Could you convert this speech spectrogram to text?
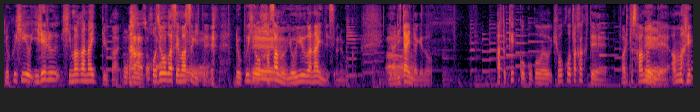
緑肥を入れる暇がないっていうか 補助が狭すぎて緑肥を挟む余裕がないんですよね僕。うんやりたいんだけどあと結構ここ標高高くて割と寒いんで、えあんまり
